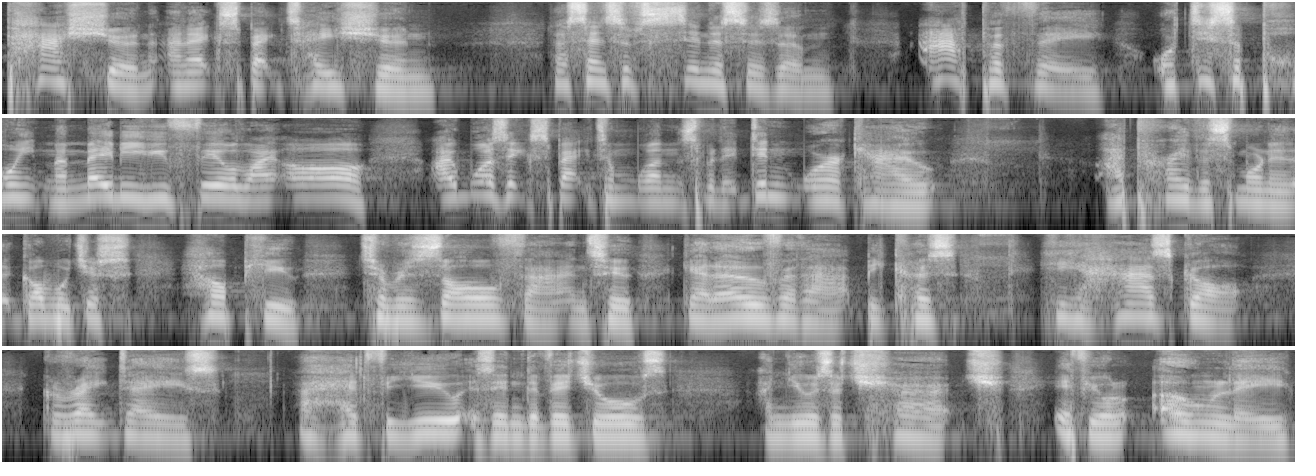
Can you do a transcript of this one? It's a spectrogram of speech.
passion and expectation. That sense of cynicism, apathy, or disappointment. Maybe you feel like, oh, I was expectant once, but it didn't work out. I pray this morning that God will just help you to resolve that and to get over that because He has got great days ahead for you as individuals and you as a church if you'll only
